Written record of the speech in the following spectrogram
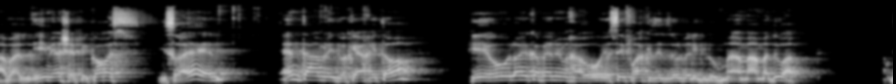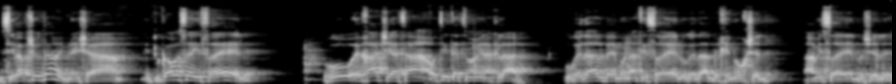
אבל אם יש אפיקורס ישראל, אין טעם להתווכח איתו, כי הוא לא יקבל ממך, הוא יוסיף רק זלזול ולגלוג. מה, מה, מדוע? מסיבה פשוטה, מפני שהאפיקורס הישראל הוא אחד שיצא, הוציא את עצמו מן הכלל. הוא גדל באמונת ישראל, הוא גדל בחינוך של עם ישראל ושל,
